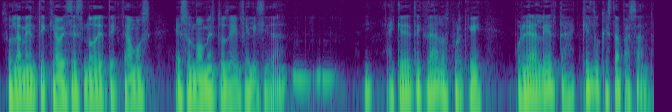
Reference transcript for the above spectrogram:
Solamente que a veces no detectamos esos momentos de infelicidad. ¿sí? Hay que detectarlos porque poner alerta, ¿qué es lo que está pasando?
